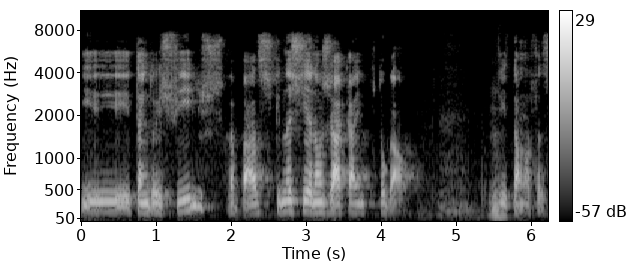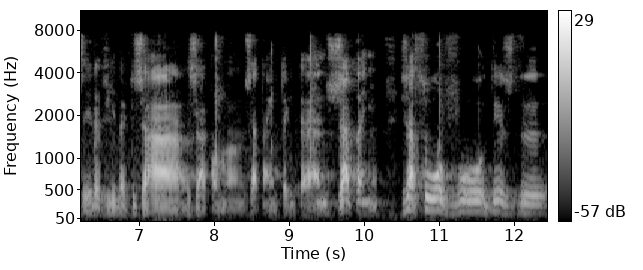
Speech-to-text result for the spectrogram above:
e tenho dois filhos, rapazes, que nasceram já cá em Portugal. Hum. E estão a fazer a vida que já, já, como, já têm 30 anos. Já, tenho, já sou avô desde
